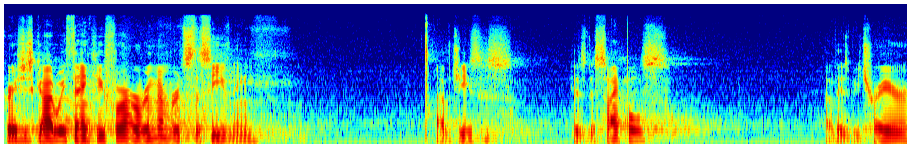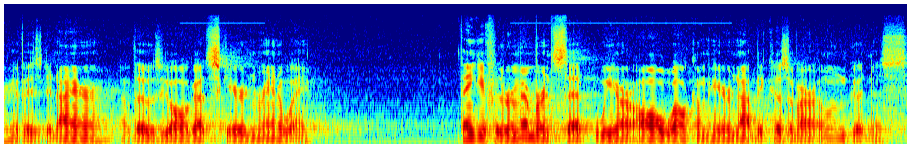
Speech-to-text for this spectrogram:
Gracious God, we thank you for our remembrance this evening of Jesus, his disciples, of his betrayer, of his denier, of those who all got scared and ran away. Thank you for the remembrance that we are all welcome here, not because of our own goodness,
